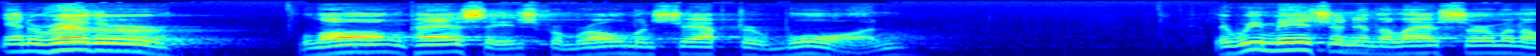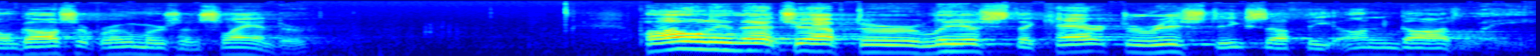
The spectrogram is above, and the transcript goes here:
In a rather long passage from Romans chapter 1, that we mentioned in the last sermon on gossip, rumors, and slander. Paul, in that chapter, lists the characteristics of the ungodly.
